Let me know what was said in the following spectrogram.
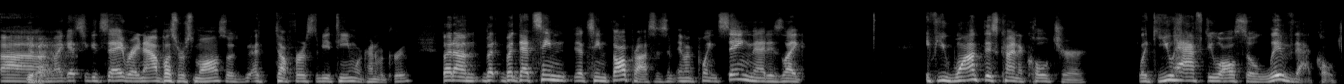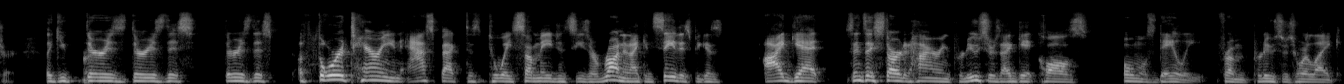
um, yeah. I guess you could say right now, plus we're small, so it's tough for us to be a team. We're kind of a crew, but um, but but that same that same thought process, and my point in saying that is like, if you want this kind of culture, like you have to also live that culture. Like you, right. there is there is this there is this authoritarian aspect to, to way some agencies are run, and I can say this because I get since I started hiring producers, I get calls almost daily from producers who are like,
